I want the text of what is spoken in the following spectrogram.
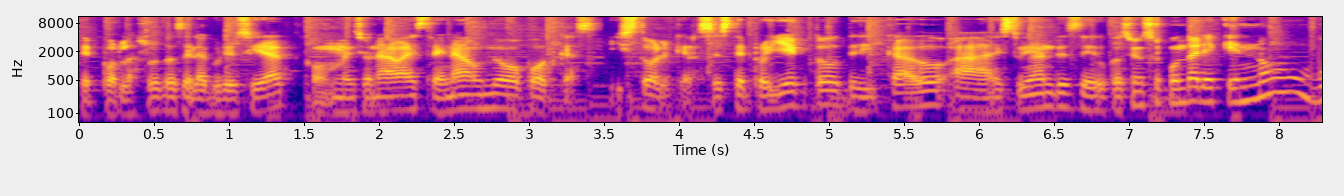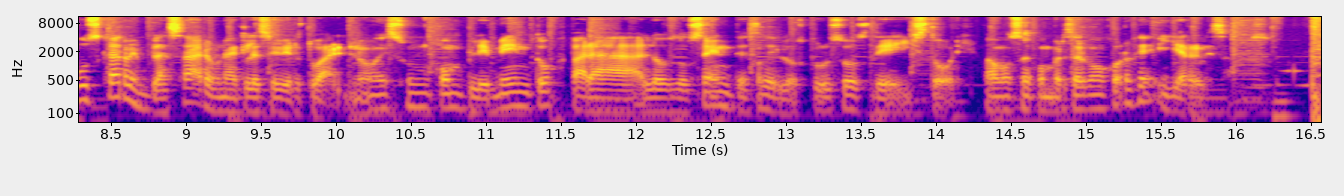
de Por las Rutas de la Curiosidad. Como mencionaba, estrenado un nuevo podcast, Stalkers. Este proyecto dedicado a estudiantes de educación secundaria que no busca reemplazar una clase virtual, ¿no? Es un complemento para los docentes de los cursos de historia. Vamos a conversar con Jorge y ya regresamos.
